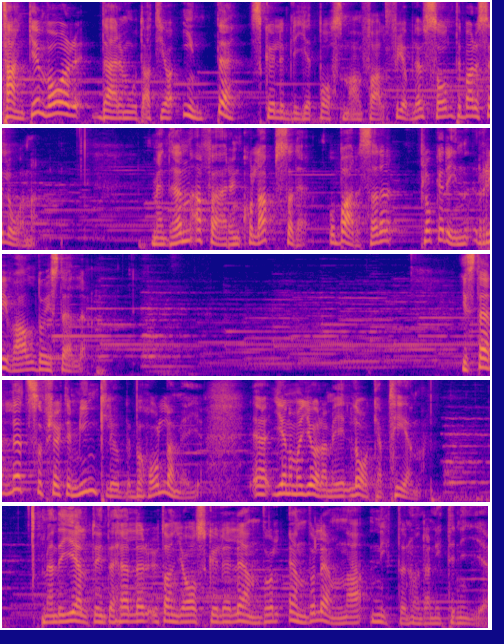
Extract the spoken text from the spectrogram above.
Tanken var däremot att jag inte skulle bli ett Bosman-fall, för jag blev såld till Barcelona. Men den affären kollapsade och Barca plockade in Rivaldo istället. Istället så försökte min klubb behålla mig eh, genom att göra mig lagkapten. Men det hjälpte inte heller utan jag skulle ändå, ändå lämna 1999.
